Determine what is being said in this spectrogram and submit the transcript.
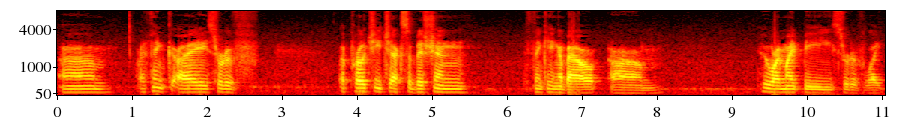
um, I think I sort of approach each exhibition thinking about um, who I might be sort of like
